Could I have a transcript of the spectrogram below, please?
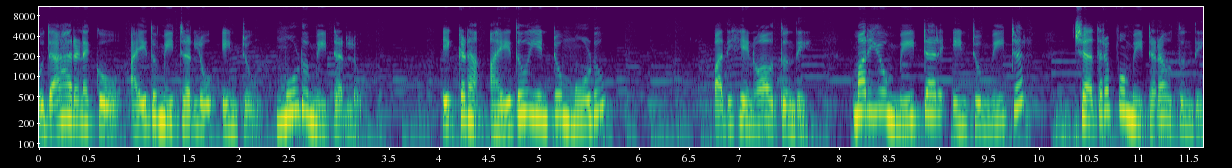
ఉదాహరణకు ఐదు మీటర్లు ఇంటూ మూడు మీటర్లు. ఇక్కడ ఐదు ఇంటూ మూడు పదిహేను అవుతుంది. మరియు మీటర్ ఇంటూ మీటర్ చదరపు మీటర్ అవుతుంది.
